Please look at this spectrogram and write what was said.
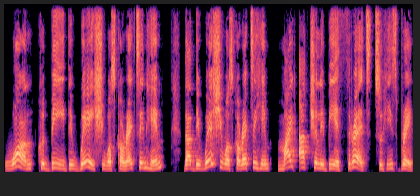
One could be the way she was correcting him, that the way she was correcting him might actually be a threat to his brain,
